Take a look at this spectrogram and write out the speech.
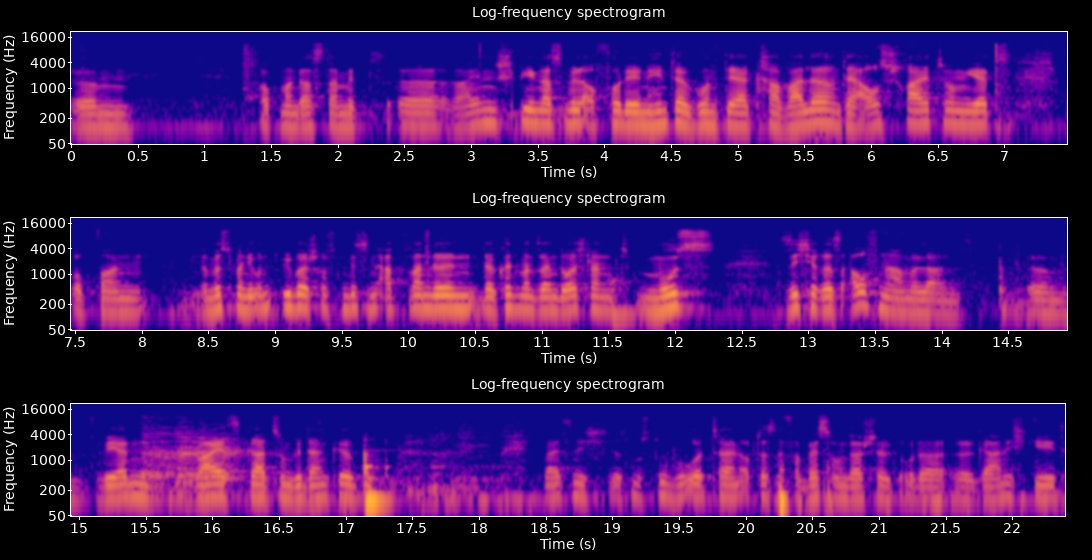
ähm, ob man das damit äh, reinspielen lassen will, auch vor dem Hintergrund der Krawalle und der Ausschreitungen jetzt, ob man, da müsste man die Überschrift ein bisschen abwandeln, da könnte man sagen, Deutschland muss sicheres Aufnahmeland ähm, werden, war jetzt gerade so ein Gedanke, weiß nicht, das musst du beurteilen, ob das eine Verbesserung darstellt oder äh, gar nicht geht.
